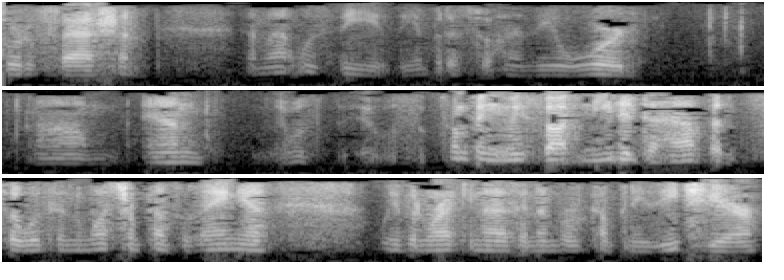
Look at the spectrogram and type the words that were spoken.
sort of fashion. Was the, the impetus behind the award. Um, and it was it was something we thought needed to happen. So within Western Pennsylvania, we've been recognizing a number of companies each year.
